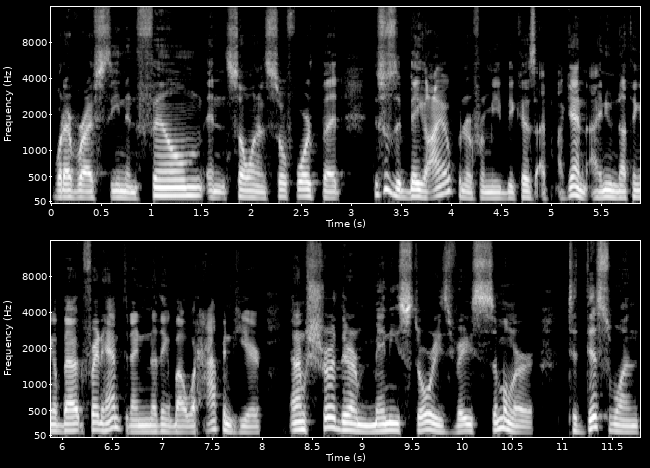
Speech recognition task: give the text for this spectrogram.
whatever I've seen in film and so on and so forth. But this was a big eye opener for me because, again, I knew nothing about Fred Hampton. I knew nothing about what happened here. And I'm sure there are many stories very similar to this one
